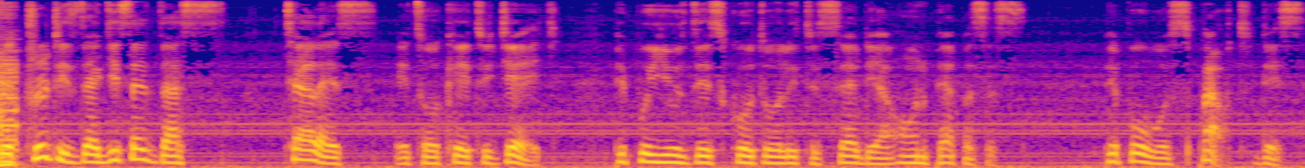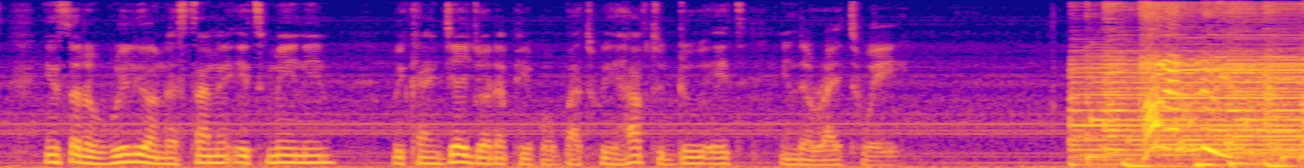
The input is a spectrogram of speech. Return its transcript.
The truth is that Jesus does tell us it's okay to judge. People use this quote only to serve their own purposes. People will spout this. Instead of really understanding its meaning, we can judge other people, but we have to do it in the right way. Hallelujah!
